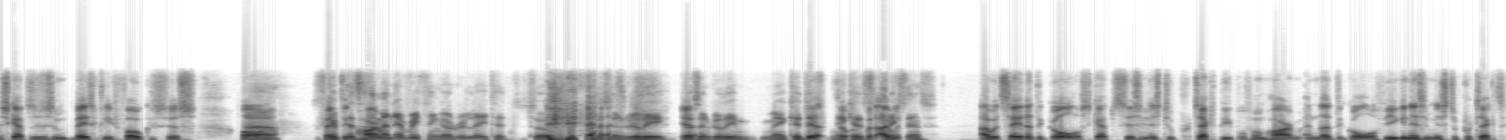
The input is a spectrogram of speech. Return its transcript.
skepticism basically focuses on. Uh, skepticism harm. and everything are related so doesn't really yeah. doesn't really make a yeah, so, make, but I would, sense i would say that the goal of skepticism is to protect people from harm and that the goal of veganism is to protect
